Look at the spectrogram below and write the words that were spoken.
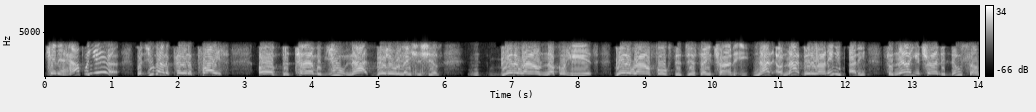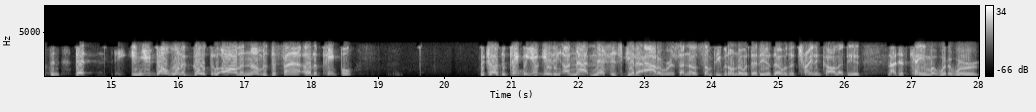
Can it happen? Yeah. But you gotta pay the price of the time of you not building relationships, being around knuckleheads, being around folks that just ain't trying to eat, not or not being around anybody. So now you're trying to do something that, and you don't want to go through all the numbers to find other people. Because the people you're getting are not message getter outers. I know some people don't know what that is. That was a training call I did and I just came up with a word.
